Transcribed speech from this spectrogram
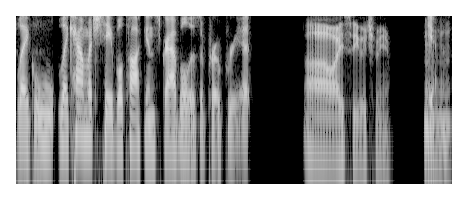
like w- like how much table talk in Scrabble is appropriate. Oh, I see what you mean. Yeah. Mhm.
